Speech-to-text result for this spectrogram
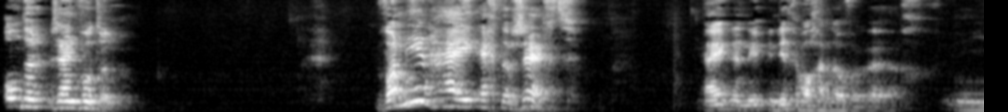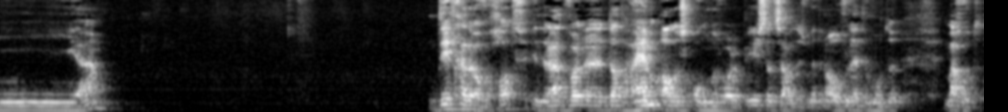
onder zijn voeten. Wanneer hij echter zegt, hij, in dit geval gaat het over, eh, ja, dit gaat over God, inderdaad, eh, dat hem alles onderworpen is. Dat zou dus met een overletter moeten. Maar goed,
